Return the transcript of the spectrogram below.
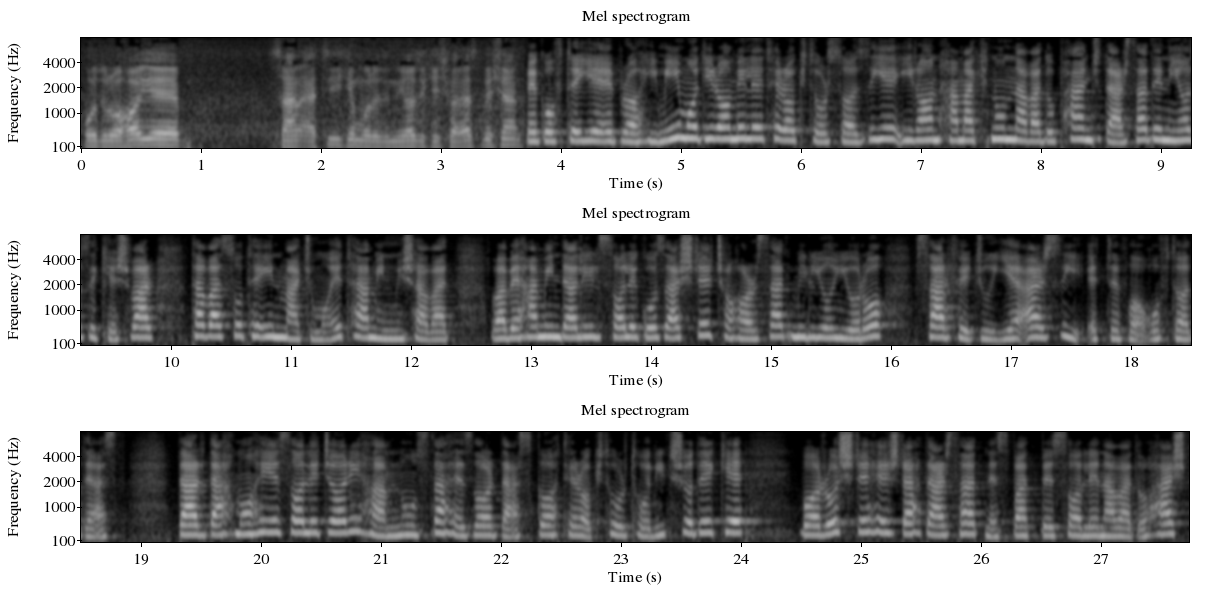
خودروهای صنعتی که مورد نیاز کشور است بشن. به گفته ابراهیمی مدیرعامل تراکتورسازی ایران همکنون 95 درصد نیاز کشور توسط این مجموعه تامین می شود و به همین دلیل سال گذشته 400 میلیون یورو صرف جویی ارزی اتفاق افتاده است. در ده ماهه سال جاری هم 19 هزار دستگاه تراکتور تولید شده که با رشد 18 درصد نسبت به سال 98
